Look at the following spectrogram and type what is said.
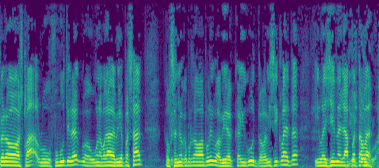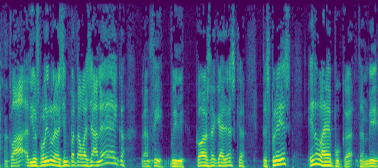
Però, és clar, el fumut era que una vegada havia passat que el senyor que portava la pel·lícula havia caigut de la bicicleta i la gent allà patala... Clar, adiós pel·lícula, la gent patalejant, eh? Que... En fi, vull dir, coses d'aquelles que... Després, era l'època, també,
